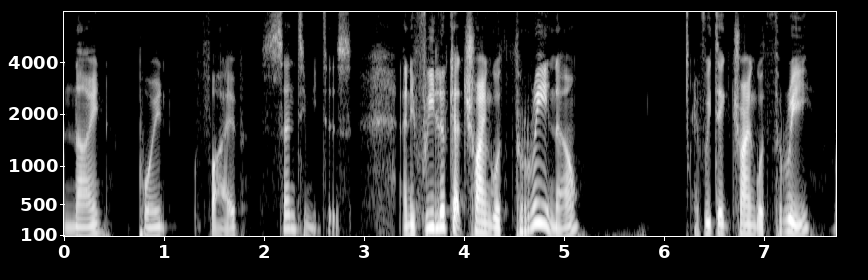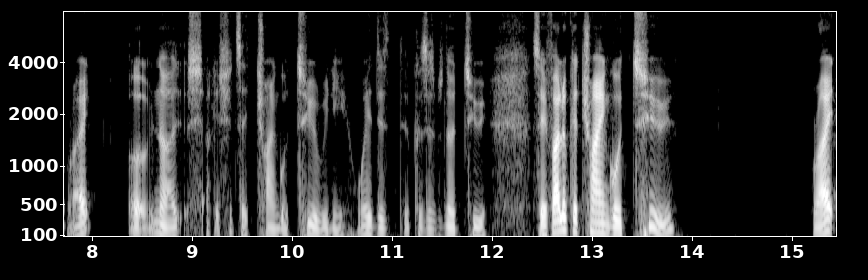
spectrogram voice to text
9.5 centimeters. And if we look at triangle 3 now if we take triangle 3 right oh no I should say triangle 2 really. Where did because there's no 2 so if I look at triangle 2 right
